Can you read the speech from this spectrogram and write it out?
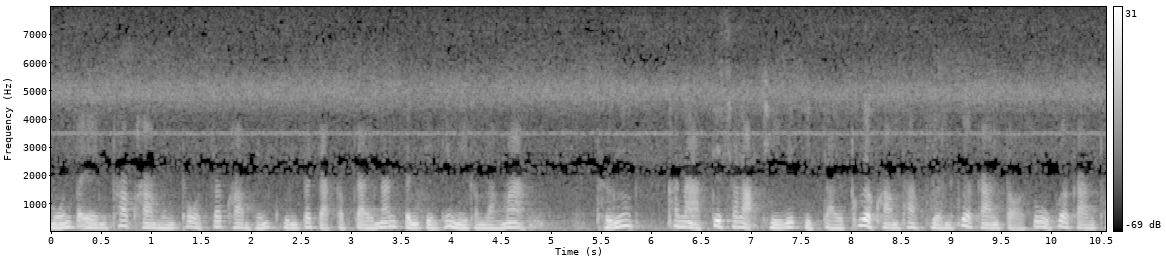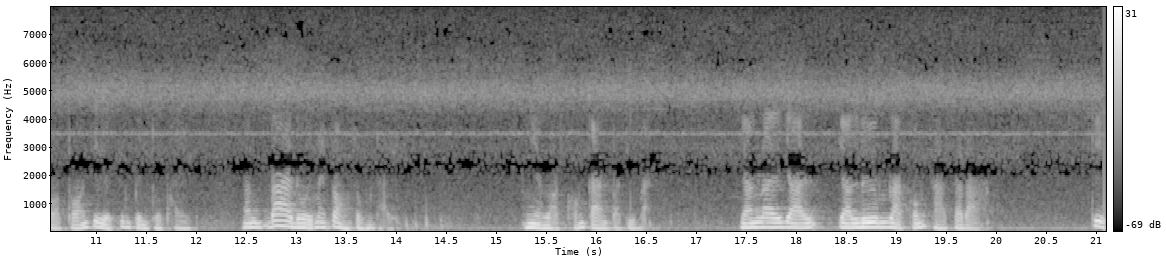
หมุนไปเองเพราความเห็นโทษและความเห็นคุณประจักษ์กับใจนั้นเป็นสิ่งที่มีกำลังมาก ถึงขนาดที่สละชีวิตจิตใจเพื่อความภาคเพียรเพื่อการต่อสู้เพื่อการถอดถอนกิเลสซึ่งเป็นตัวภัย นั้นได้โดยไม่ต้องสงสัยเนี่ยหลักของการปฏิบัติ อย่างไรอย่าอย่าลืมหลักของศาสดา ที่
